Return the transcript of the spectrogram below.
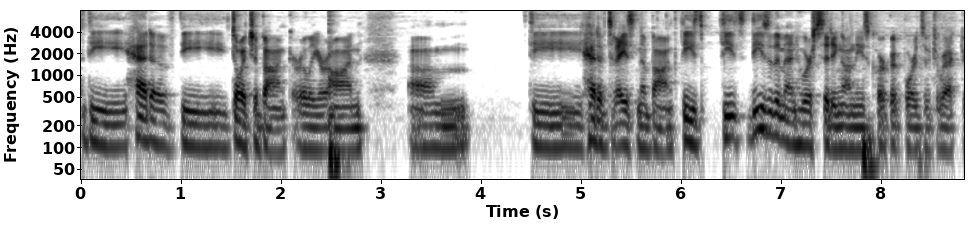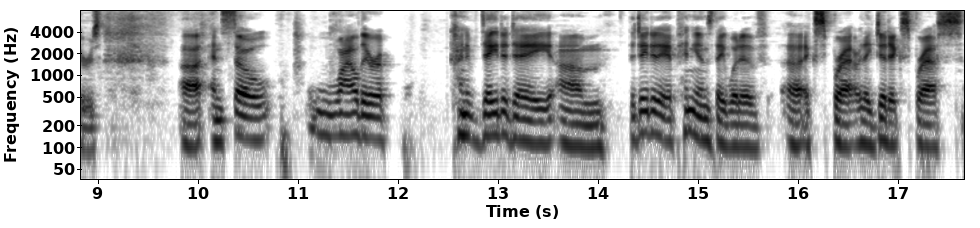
the head of the Deutsche Bank earlier on. Um, the head of Dresdner Bank. These these these are the men who are sitting on these corporate boards of directors. Uh, and so, while there are kind of day to day the day to day opinions they would have uh, expressed or they did express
